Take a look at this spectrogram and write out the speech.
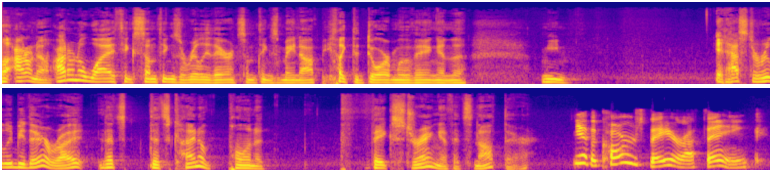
Well, I don't know. I don't know why I think some things are really there and some things may not be, like the door moving and the. I mean, it has to really be there, right? That's that's kind of pulling a fake string if it's not there. Yeah, the car's there, I think.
